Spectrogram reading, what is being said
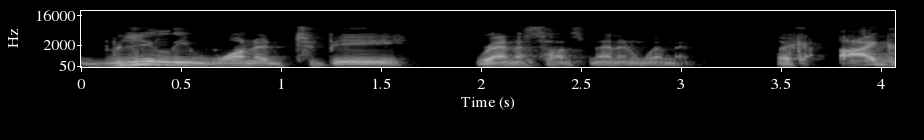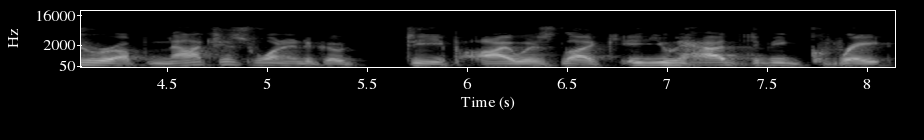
really wanted to be Renaissance men and women. Like I grew up not just wanting to go deep. I was like, you had to be great.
